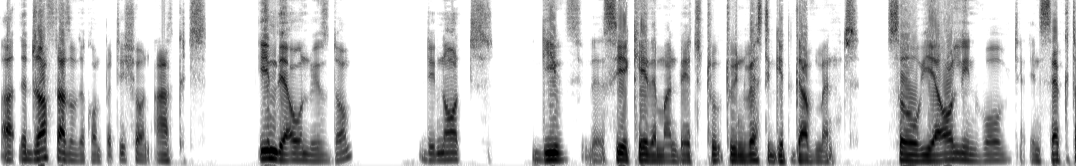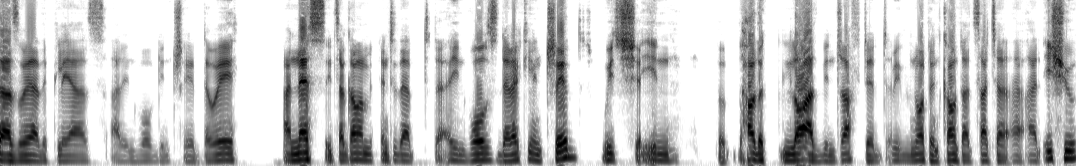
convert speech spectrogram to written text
uh, the drafters of the Competition Act, in their own wisdom, did not give the CAK the mandate to, to investigate government. So we are only involved in sectors where the players are involved in trade. The way, unless it's a government entity that, that involves directly in trade, which in how the law has been drafted, we've not encountered such a, an issue.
